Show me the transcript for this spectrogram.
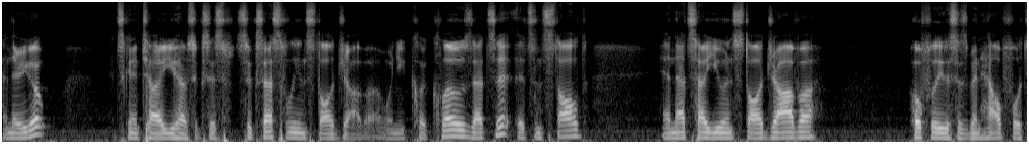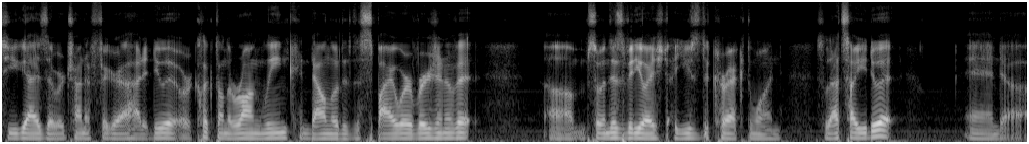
And there you go. It's going to tell you you have success successfully installed Java. When you click close, that's it. It's installed. And that's how you install Java. Hopefully this has been helpful to you guys that were trying to figure out how to do it or clicked on the wrong link and downloaded the spyware version of it. Um, so in this video, I, I, used the correct one. So that's how you do it. And uh,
